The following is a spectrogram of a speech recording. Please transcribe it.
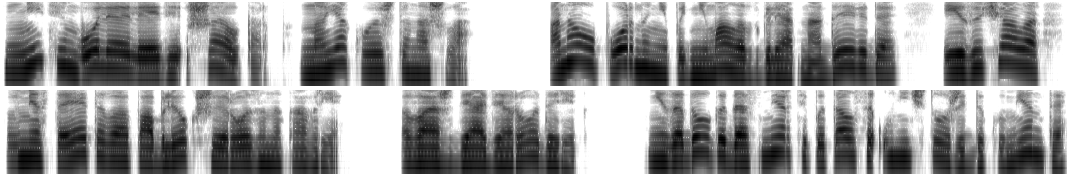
ни тем более леди Шелтерп, но я кое-что нашла. Она упорно не поднимала взгляд на Дэвида и изучала вместо этого поблекшие розы на ковре. Ваш дядя Родерик незадолго до смерти пытался уничтожить документы,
